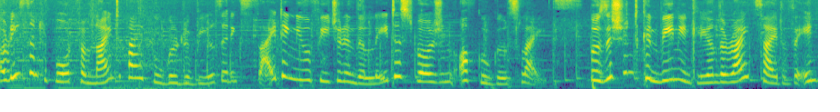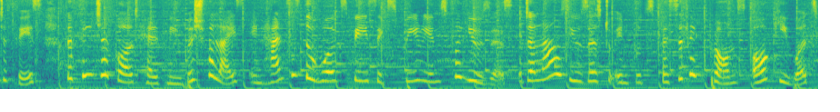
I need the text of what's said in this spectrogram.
A recent report from 9 to 5 Google reveals an exciting new feature in the latest version of Google Slides. Positioned conveniently on the right side of the interface, the feature called Help Me Visualize enhances the workspace experience for users. It allows users to input specific prompts or keywords,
